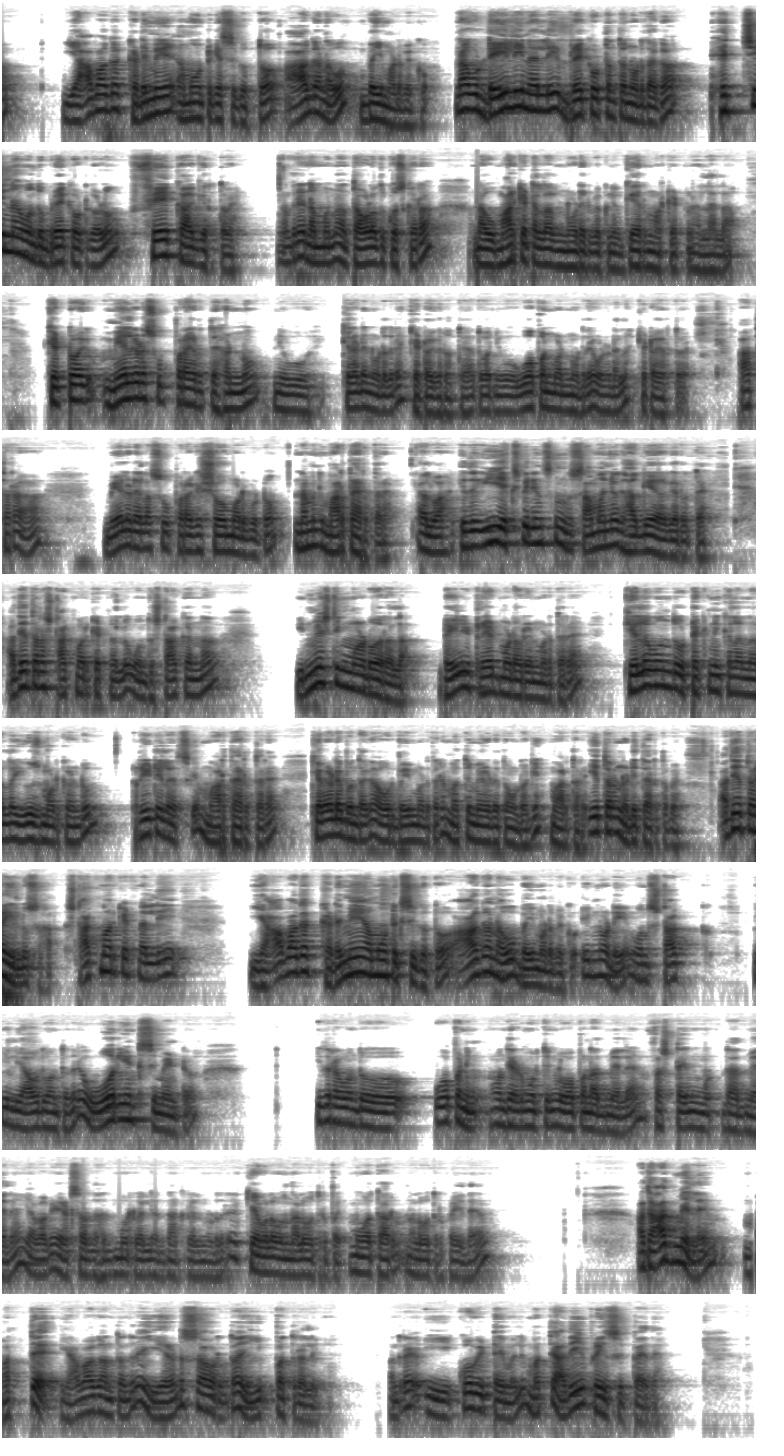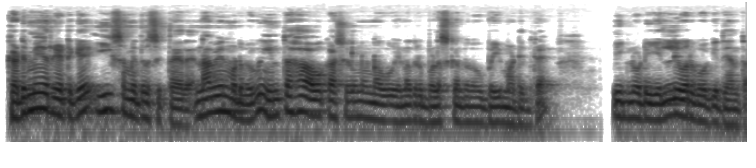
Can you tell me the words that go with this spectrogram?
ಯಾವಾಗ ಕಡಿಮೆ ಅಮೌಂಟ್ಗೆ ಸಿಗುತ್ತೋ, ಆಗ ನಾವು ಬೈ ಮಾಡಬೇಕು. ನಾವು ಡೈಲಿನಲ್ಲಿ ಬ್ರೇಕ್ಔಟ್ ಅಂತ ನೋಡಿದಾಗ ಹೆಚ್ಚಿನ ಒಂದು ಬ್ರೇಕ್ಔಟ್ಗಳು ಫೇಕ್ ಆಗಿರ್ತವೆ. ಅಂದರೆ ನಮ್ಮನ್ನು ತಗೊಳ್ಳೋದಕ್ಕೋಸ್ಕರ ನಾವು ಮಾರ್ಕೆಟಲ್ಲ ನೋಡಿರ್ಬೇಕು, ನೀವು ಗೇರ್ ಮಾರ್ಕೆಟ್ನಲ್ಲೆಲ್ಲ. ಕೆಟ್ಟೋಗಿ, ಮೇಲ್ಗಡೆ ಸೂಪರಾಗಿರುತ್ತೆ ಹಣ್ಣು, ನೀವು ಕೆಳಗಡೆ ನೋಡಿದ್ರೆ ಕೆಟ್ಟೋಗಿರುತ್ತೆ, ಅಥವಾ ನೀವು ಓಪನ್ ಮಾಡಿ ನೋಡಿದ್ರೆ ಒಳಗಡೆಲ್ಲ ಕೆಟ್ಟೋಗಿರ್ತವೆ. ಆ ಥರ ಮೇಲ್ಗಡೆ ಎಲ್ಲ ಸೂಪರಾಗಿ ಶೋ ಮಾಡಿಬಿಟ್ಟು ನಮಗೆ ಮಾರ್ತಾ ಇರ್ತಾರೆ, ಅಲ್ವಾ? ಇದು ಈ ಎಕ್ಸ್ಪೀರಿಯನ್ಸ್ ನಿಮ್ಗೆ ಸಾಮಾನ್ಯವಾಗಿ ಹಾಗೇ ಆಗಿರುತ್ತೆ. ಅದೇ ಥರ ಸ್ಟಾಕ್ ಮಾರ್ಕೆಟ್ನಲ್ಲೂ ಒಂದು ಸ್ಟಾಕನ್ನು ಇನ್ವೆಸ್ಟಿಂಗ್ ಮಾಡೋರಲ್ಲ ಡೈಲಿ ಟ್ರೇಡ್ ಮಾಡೋರು ಏನು ಮಾಡ್ತಾರೆ? ಕೆಲವೊಂದು ಟೆಕ್ನಿಕಲನ್ನೆಲ್ಲ ಯೂಸ್ ಮಾಡ್ಕೊಂಡು ರೀಟೇಲರ್ಸ್ಗೆ ಮಾರ್ತಾ ಇರ್ತಾರೆ. ಕೆಳಗಡೆ ಬಂದಾಗ ಅವ್ರು ಬೈ ಮಾಡ್ತಾರೆ, ಮತ್ತೆ ಮೇಲ್ಗಡೆ ತೊಗೊಂಡೋಗಿ ಮಾರ್ತಾರೆ. ಈ ಥರ ನಡೀತಾ ಇರ್ತವೆ. ಅದೇ ಥರ ಇಲ್ಲೂ ಸಹ, ಸ್ಟಾಕ್ ಮಾರ್ಕೆಟ್ನಲ್ಲಿ ಯಾವಾಗ ಕಡಿಮೆ ಅಮೌಂಟಿಗೆ ಸಿಗುತ್ತೋ ಆಗ ನಾವು ಬೈ ಮಾಡಬೇಕು. ಈಗ ನೋಡಿ, ಒಂದು ಸ್ಟಾಕ್ ಇಲ್ಲಿ ಯಾವುದು ಅಂತಂದರೆ ಓರಿಯೆಂಟ್ ಸಿಮೆಂಟ್. ಇದರ ಒಂದು ಓಪನಿಂಗ್, ಒಂದು ಎರಡು ಮೂರು ತಿಂಗಳು ಓಪನ್ ಆದಮೇಲೆ, ಫಸ್ಟ್ ಟೈಮ್ ಆದಮೇಲೆ ಯಾವಾಗ ಎರಡು ಸಾವಿರದ ಹದಿಮೂರರಲ್ಲಿ, ಹದಿನಾಲ್ಕರಲ್ಲಿ ನೋಡಿದ್ರೆ ಕೇವಲ ಒಂದು ನಲ್ವತ್ತು ರೂಪಾಯಿ, ಮೂವತ್ತಾರು ನಲ್ವತ್ತು ರೂಪಾಯಿ ಇದೆ. ಅದಾದಮೇಲೆ ಮತ್ತೆ ಯಾವಾಗ ಅಂತಂದರೆ ಎರಡು ಸಾವಿರದ ಇಪ್ಪತ್ತರಲ್ಲಿ. ಅಂದರೆ ಈ ಕೋವಿಡ್ ಟೈಮಲ್ಲಿ ಮತ್ತೆ ಅದೇ ಪ್ರೈಸ್ ಸಿಗ್ತಾ ಇದೆ. ಕಡಿಮೆ ರೇಟ್ಗೆ ಈ ಸಮಯದಲ್ಲಿ ಸಿಗ್ತಾ ಇದೆ. ನಾವೇನು ಮಾಡಬೇಕು? ಇಂತಹ ಅವಕಾಶಗಳನ್ನು ನಾವು ಏನಾದರೂ ಬಳಸ್ಕೊಂಡು ನಾವು ಬೈ ಮಾಡಿದರೆ ಈಗ ನೋಡಿ ಎಲ್ಲಿವರೆಗೂ ಹೋಗಿದೆ ಅಂತ.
